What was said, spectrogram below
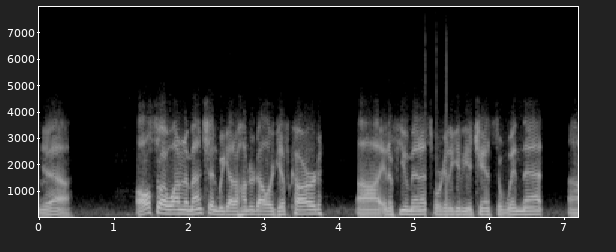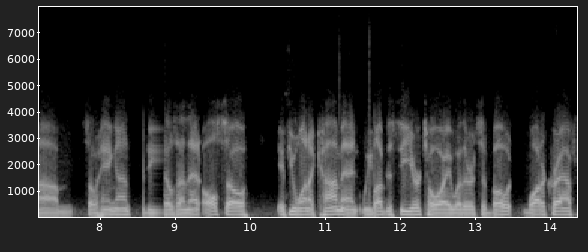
Yeah. Also, I wanted to mention we got a hundred dollar gift card Uh, in a few minutes, we're going to give you a chance to win that. Um, so hang on for details on that. Also, if you want to comment, we'd love to see your toy, whether it's a boat, watercraft,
